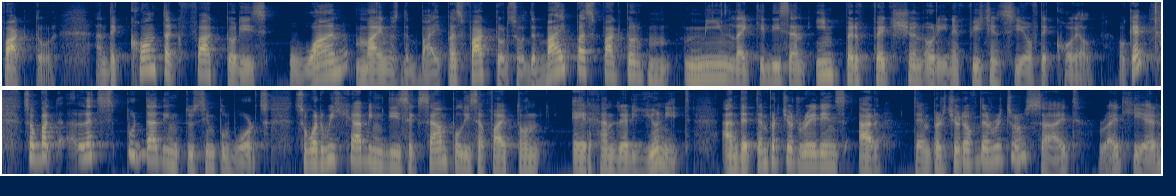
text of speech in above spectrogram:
factor and the contact factor is 1 minus the bypass factor. So the bypass factor mean like it is an imperfection or inefficiency of the coil. Okay, so but let's put that into simple words. So what we have in this example is a 5 ton air handler unit and the temperature readings are temperature of the return side right here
